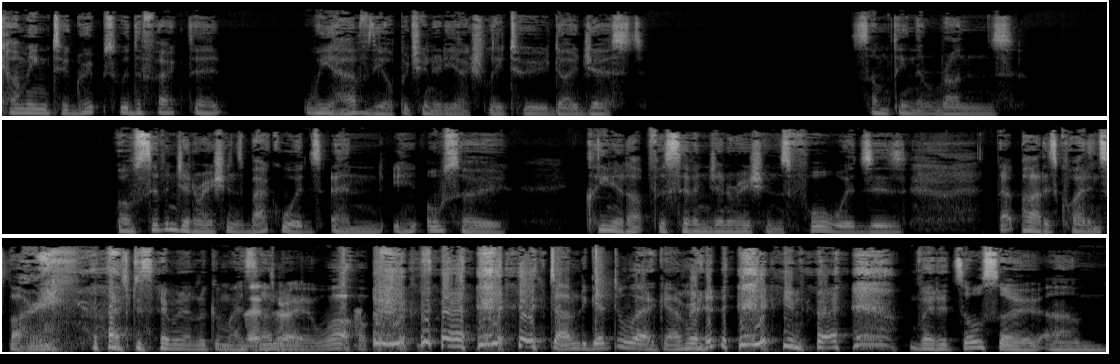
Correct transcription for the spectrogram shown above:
coming to grips with the fact that we have the opportunity actually to digest something that runs well seven generations backwards and also clean it up for seven generations forwards is that part is quite inspiring. I have to say when I look at my That's son, right. I go, "Whoa, time to get to work, Amrit." you know, but it's also um,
